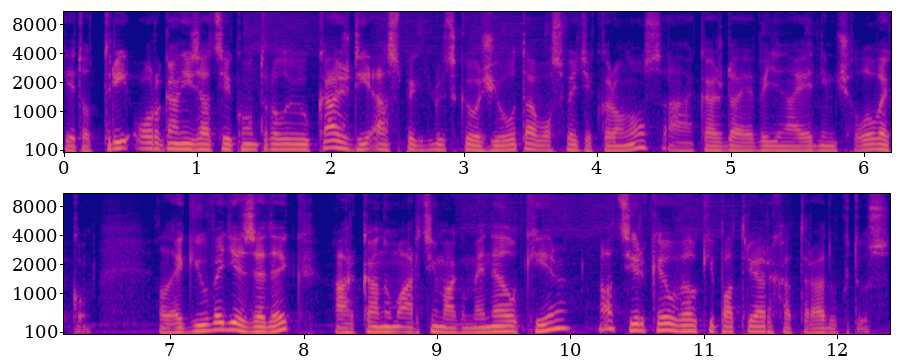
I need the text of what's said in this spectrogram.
Tieto tri organizácie kontrolujú každý aspekt ľudského života vo svete Kronos a každá je vedená jedným človekom. Legiu vedie Zedek, Arkanum arcimag Menelkir a církev veľký patriarcha Traductus.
